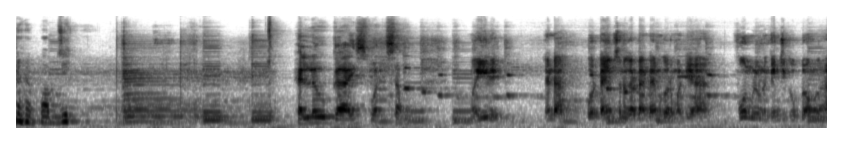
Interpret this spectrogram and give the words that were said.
PUBG. Hello guys what's up மயிறு ஏண்டா ஒரு டைம் சொன்ன கரெக்டாக டைமுக்கு வர மாட்டியா? ஃபோன் பண்ணி உனக்கு கெஞ்சி கூப்பிடுவாங்களா?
